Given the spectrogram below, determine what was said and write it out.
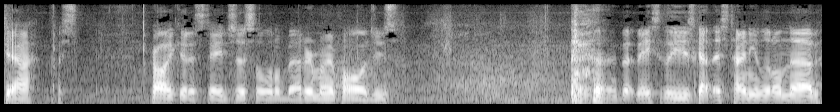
yeah, I probably could have staged this a little better. My apologies. but basically, you just got this tiny little nub,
